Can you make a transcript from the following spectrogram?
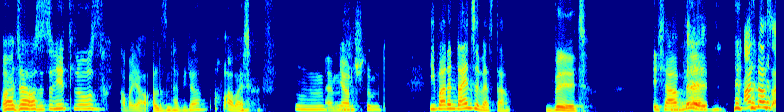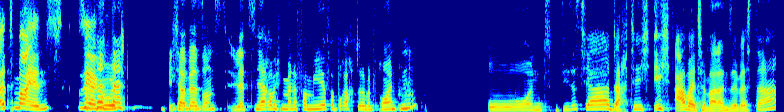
Alter, was ist denn jetzt los? Aber ja, alle sind halt wieder auf Arbeit. Mhm. Ja, Ähm, das stimmt. Wie war denn dein Silvester? wild. Ich habe äh, Wild. Anders als meins. Sehr gut. Ich habe ja sonst, die letzten Jahre habe ich mit meiner Familie verbracht oder mit Freunden. Mhm. Und dieses Jahr dachte ich, ich arbeite mal an Silvester.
